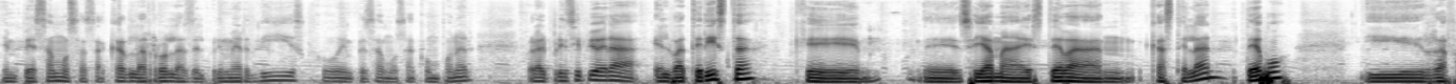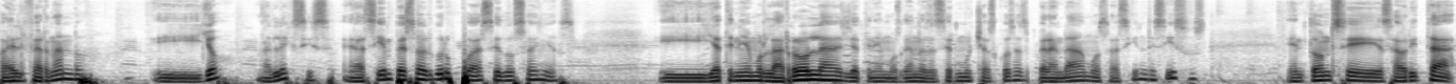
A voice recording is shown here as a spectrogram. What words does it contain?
Empezamos a sacar las rolas del primer disco, empezamos a componer. Pero al principio era el baterista, que eh, se llama Esteban Castelán, Tebo, y Rafael Fernando, y yo, Alexis. Así empezó el grupo hace dos años. Y ya teníamos las rolas, ya teníamos ganas de hacer muchas cosas, pero andábamos así indecisos. Entonces, ahorita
